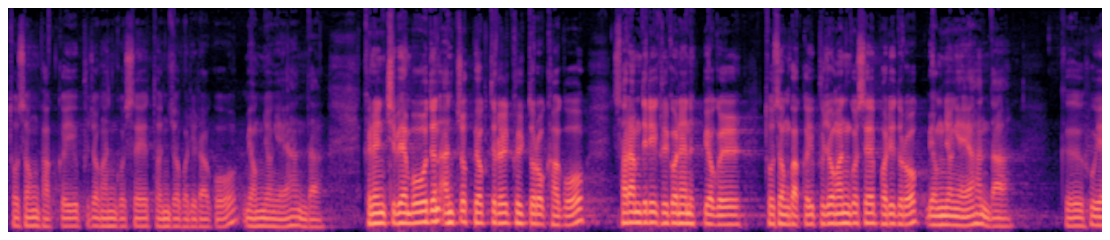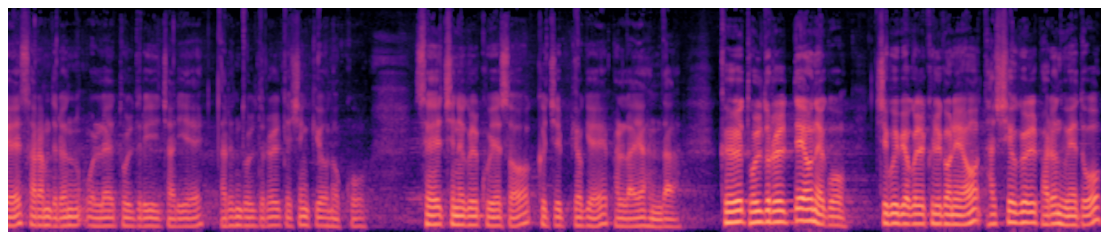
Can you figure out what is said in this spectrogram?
도성 밖의 부정한 곳에 던져버리라고 명령해야 한다. 그는 집의 모든 안쪽 벽들을 긁도록 하고 사람들이 긁어낸 흙벽을 도성 밖의 부정한 곳에 버리도록 명령해야 한다. 그 후에 사람들은 원래 돌들이 자리에 다른 돌들을 대신 끼워 넣고 새 진흙을 구해서 그 집 벽에 발라야 한다. 그 돌들을 떼어내고 집의 벽을 긁어내어 다시 흙을 바른 후에도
